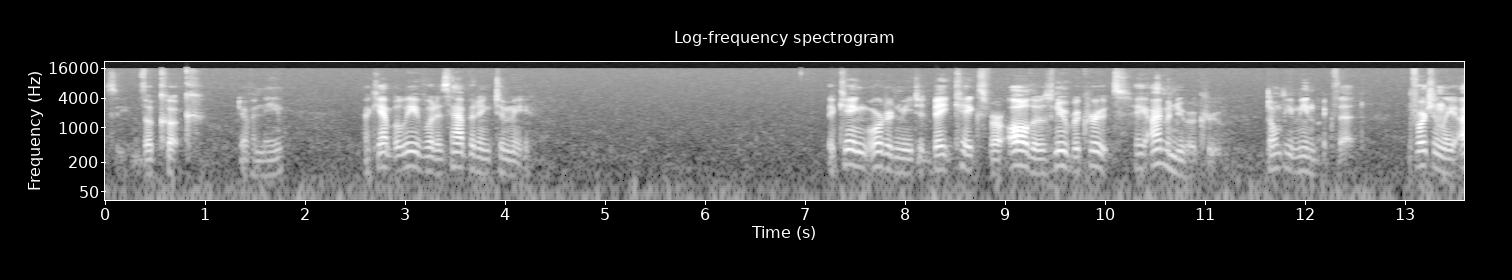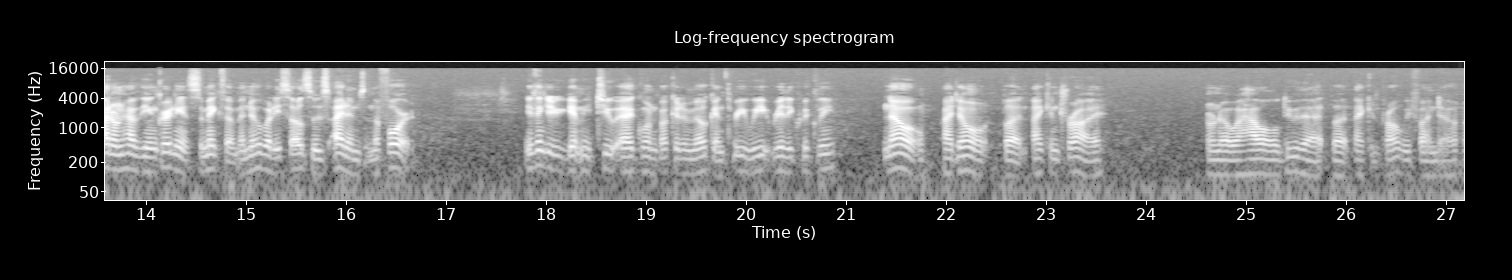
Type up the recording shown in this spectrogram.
Let's see, the cook. Do you have a name? I can't believe what is happening to me. The king ordered me to bake cakes for all those new recruits. Hey, I'm a new recruit. Don't be mean like that. Unfortunately, I don't have the ingredients to make them, and nobody sells those items in the fort. You think you could get me two egg, one bucket of milk, and three wheat really quickly? No, I don't, but I can try. I don't know how I'll do that, but I can probably find out.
